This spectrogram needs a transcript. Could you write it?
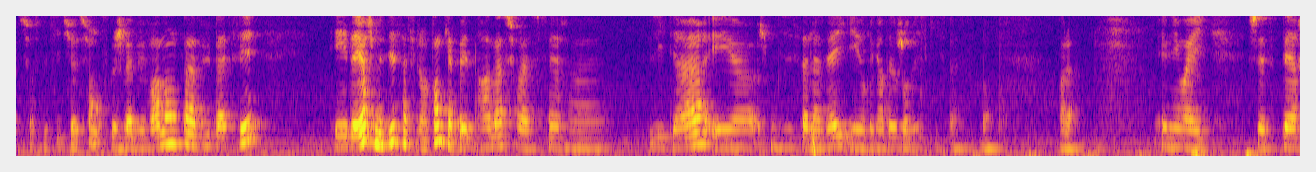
sur cette situation parce que je l'avais vraiment pas vu passer. Et d'ailleurs, je me disais, ça fait longtemps qu'il n'y a pas eu de drama sur la sphère euh, littéraire et euh, je me disais ça la veille et regardez aujourd'hui ce qui se passe. Bon, voilà. Anyway, j'espère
